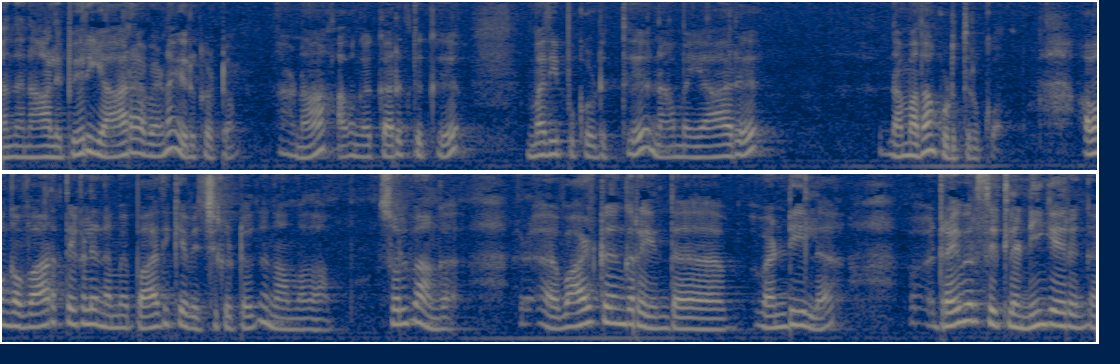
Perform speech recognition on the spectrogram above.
அந்த நாலு பேர் யாராக வேணால் இருக்கட்டும். ஆனால் அவங்க கருத்துக்கு மதிப்பு கொடுத்து நாம் யார்? நம்ம தான் கொடுத்துருக்கோம். அவங்க வார்த்தைகளை நம்ம பாதிக்க வச்சுக்கிட்டது நாம தான். சொல்லுவாங்க வாழ்க்கைங்கிற இந்த வண்டியில் டிரைவர் சீட்டில் நீங்கள் இருங்க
